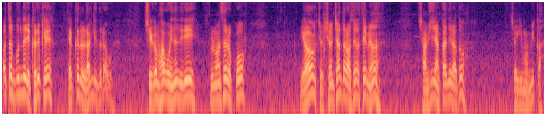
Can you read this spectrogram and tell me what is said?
어떤 분들이 그렇게 댓글을 남기더라고요. 지금 하고 있는 일이 불만스럽고 영 좀 시원찮다라고 생각되면 잠시 잠깐이라도 저기 뭡니까?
